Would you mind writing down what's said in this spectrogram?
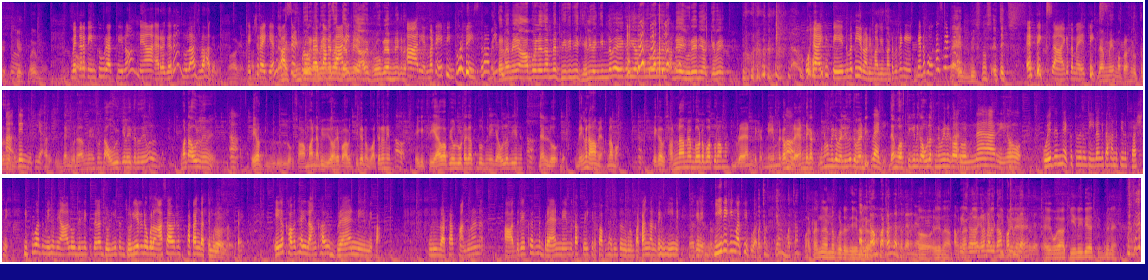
ඔය මේ මෙතන පින්තූරයක් තියෙනවා. මෙයා අරගෙන දුලාජ් වහගෙන. එච්චරයි කියන්නේ. පස්සේ ප්‍රෝග්‍රෑම් මං අවසානයේ මේ ආවේ ප්‍රෝග්‍රෑම් එකට. ආරියනි මට ඒ පින්තූර මේ ඉස්සරහා මෙතන තියෙනවා. මේ ආපු වෙලේ දැන් මේ පිරිමිය කෙලිවෙන් ඉන්න බෑ ඒක කියනවා අනේ යුරේනියක් එවේ. ඔයා ඉතින් පේන්නම තියෙනවනේ මගෙන්. මට මතක ඒක ගැන ફોකස් වෙන්න නෑ බිස්නස් එතික්ස් එතික්ස් ආ ඒක තමයි එතික්ස් දැන් මේ මම ප්‍රශ්න උත්තර දෙන්න. දෙන්න තියා. හරි දැන් ගොඩාක් මිනිස්සුන්ට අවුල් කියලා හිතන දේවල් මට අවුල් නෙමෙයි ලෝ- සාමාන්‍ය අපි විවහාරේ පාවිච්චි කරන වචනනේ. ඔව්. ඒකේ ක්‍රියාව අපි ඔලුවට ගත්තොත් මේක අවුල තියෙන්නේ ආ. දැන් මේක නාමයක් නමක්. ඒක සන්නාමයක් බවට පත් වුනහම බ්‍රෑන්ඩ් එක නේම් එකක් ආ. බ්‍රෑන්ඩ් එකක් වුනහම ඒක වැලියු එක වැඩි. දැන් වස්ති කියන එක අවුලක් නෙමෙයිනේ කාටවත්. අන්න හරි. ඕ ඔය දෙන්න එකතු වෙනට ඊළඟට අහන්න තියෙන ප්‍රශ්නේ. හිතුවද මෙහෙම යාළුවෝ දෙන්නෙක් ඉතලා ජොලියට ජොලියටනේ ඔයගොල්ලෝ ආසාවට පටන් ගත්තේ මුලින්ම. රයිට් ඒක කවදා හරි ලංකාවේ බ්‍රෑන්ඩ් නේම් එකක්. මුළු රටක් හඳුනන ආදරය කරන බ්‍රෑන්ඩ් නේම් එකක් වෙයි කියලා කවදා හරි හිතුවද ඔයගොල්ලෝ පටන් ගන්නකොට එහෙම හීනේ කියන්නේ හීනකින්වත් හිතුවද? මචං කියන්න මචං. පටන් ගන්නකොට අපි තාම පටන් ගත්ත තැන නෑ ඕ ඒ අපි ඉස්සරහට කරන්න අපි තාම පටන් ගත්තද? ඔයා කියන විදිහක් තිබෙන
